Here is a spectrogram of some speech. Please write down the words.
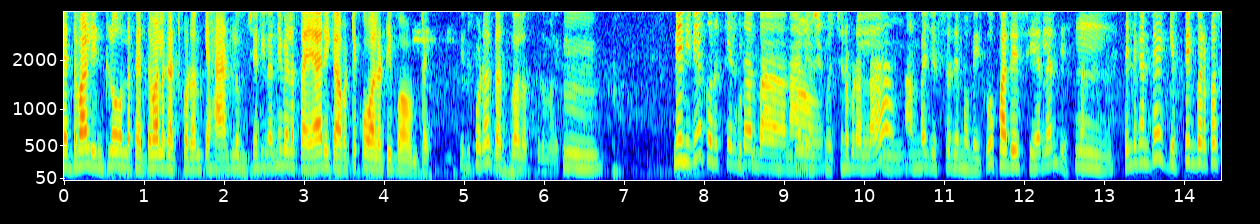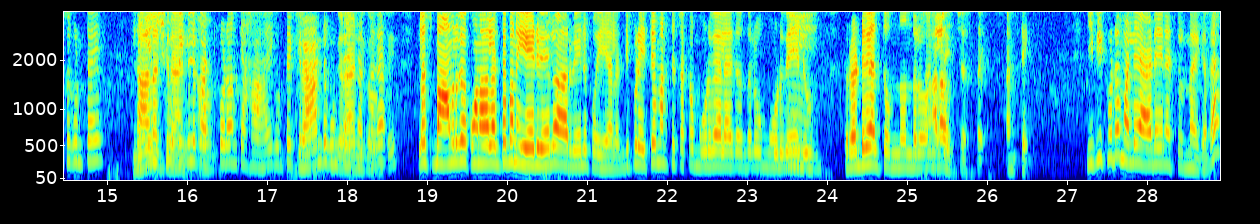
పెద్దవాళ్ళు ఇంట్లో ఉన్న పెద్దవాళ్ళు కట్టుకోవడానికి హ్యాండ్లూమ్ చీర ఇవన్నీ వీళ్ళ తయారీ కాబట్టి క్వాలిటీ బాగుంటాయి. ఇది కూడా గద్వాల్ వస్తుంది మనకి. నేను ఇవే కొనుక్కెళ్తాను బా నాగలక్ష్మి. వచ్చినప్పుడల్లా అమ్మాయి చెప్తుందేమో మీకు పదేసి చీరలు అని తీస్తాను. ఎందుకంటే గిఫ్టింగ్ పర్పస్ ఉంటాయి. చాలా షూటింగ్లు కట్టుకోవడానికి హాయిగా ఉంటాయి గ్రాండ్ ఉంటాయి చక్కగా. ప్లస్ మామూలుగా కొనాలంటే మనం ఏడు వేలు ఆరు వేలు పోయాలండి. ఇప్పుడైతే మనకి చక్కగా మూడు వేల ఐదు వందలు మూడు వేలు రెండు వేల తొమ్మిది వందలు అలా వచ్చేస్తాయి. అంతే. ఇవి కూడా మళ్ళీ యాడ్ అయినట్టు ఉన్నాయి కదా?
